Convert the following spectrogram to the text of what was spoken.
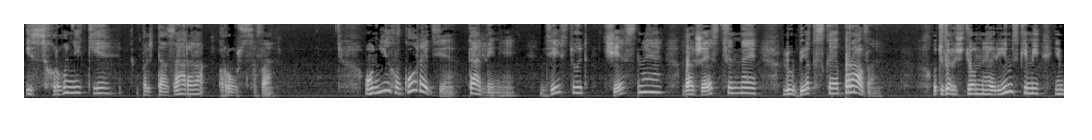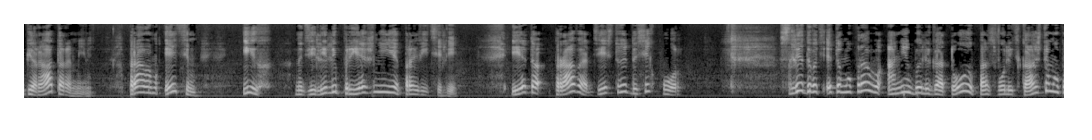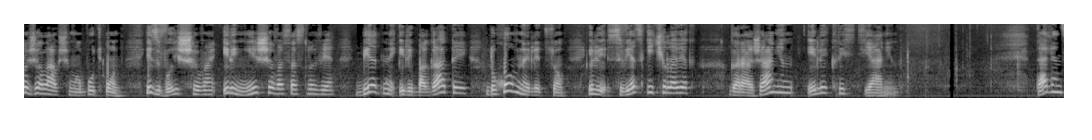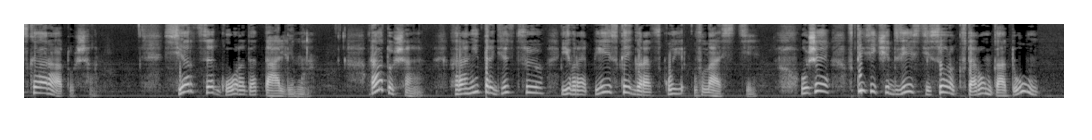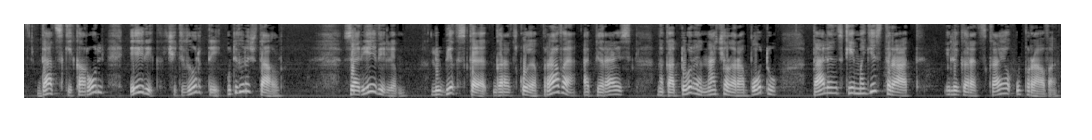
Из хроники Бальтазара Русова. У них в городе Таллине действует честное, божественное любекское право, утвержденное римскими императорами. Правом этим их наделили прежние правители, и это право действует до сих пор. Следовать этому праву они были готовы позволить каждому пожелавшему, будь он из высшего или низшего сословия, бедный или богатый, духовное лицо или светский человек, горожанин или крестьянин. Таллинская ратуша. Сердце города Таллина. Ратуша хранит традицию европейской городской власти. Уже в 1242 году датский король Эрик IV утверждал, за Ревелем Любекское городское право, опираясь на которое начал работу Таллинский магистрат или городская управа.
